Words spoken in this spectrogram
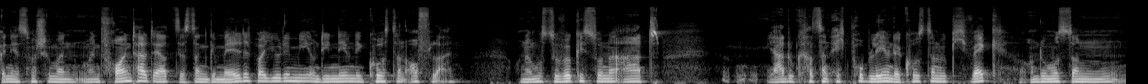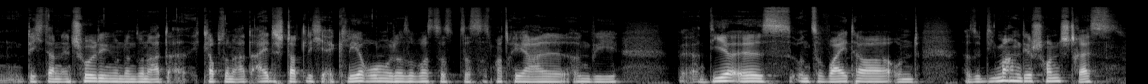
wenn jetzt zum Beispiel mein, mein Freund halt, der hat das dann gemeldet bei Udemy und die nehmen den Kurs dann offline. Und dann musst du wirklich so eine Art ja, du hast dann echt Probleme, der Kurs dann wirklich weg und du musst dann dich dann entschuldigen und dann so eine Art, ich glaube, so eine Art eidesstattliche Erklärung oder sowas, dass, dass das Material irgendwie wer dir ist und so weiter. Und also die machen dir schon Stress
